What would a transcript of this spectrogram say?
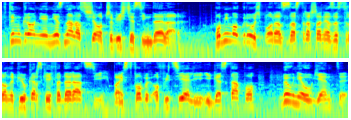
W tym gronie nie znalazł się oczywiście Sindelar. Pomimo gruźb oraz zastraszania ze strony piłkarskiej federacji, państwowych oficjeli i gestapo, był nieugięty.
